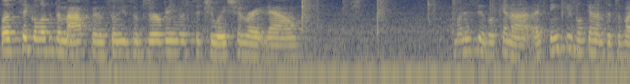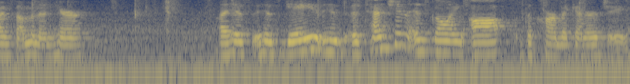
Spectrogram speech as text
let's take a look at the masculine. So he's observing the situation right now. What is he looking at? I think he's looking at the divine feminine here. Uh, his his gaze, his attention is going off the karmic energy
